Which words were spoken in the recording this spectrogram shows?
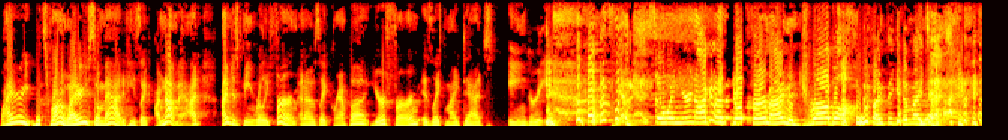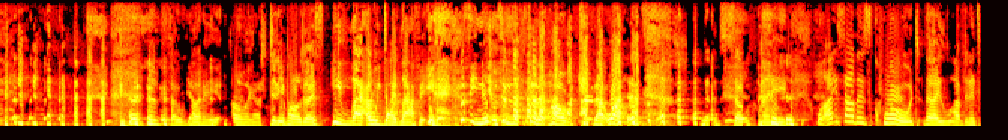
Why are you? What's wrong? Why are you so mad? And he's like, I'm not mad. I'm just being really firm. And I was like, Grandpa, your firm is like my dad's angry. I was like, so when you're knocking on the door firm, I'm in trouble if I'm thinking of my dad. That's so funny. Oh my gosh. Did he apologize? He la- oh, he died laughing because he knew as soon as I said it how true that was. That's so funny. well, I saw this quote that I loved, and it's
